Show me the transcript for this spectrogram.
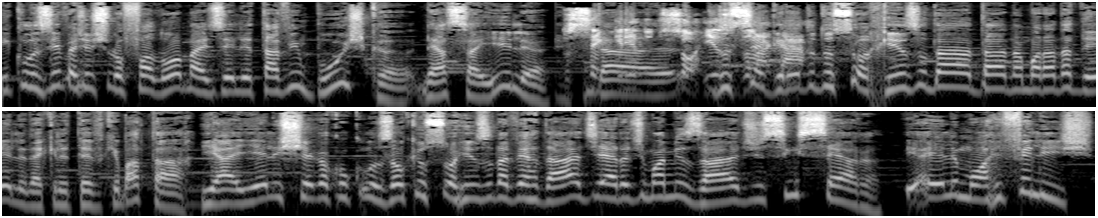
Inclusive, a gente não falou, mas ele tava em busca nessa ilha. Do segredo do sorriso do do segredo lagarto. do sorriso da, da namorada dele, né? Que ele teve que matar. E aí ele chega à conclusão que o sorriso, na verdade, era de uma amizade sincera. E aí ele morre feliz.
